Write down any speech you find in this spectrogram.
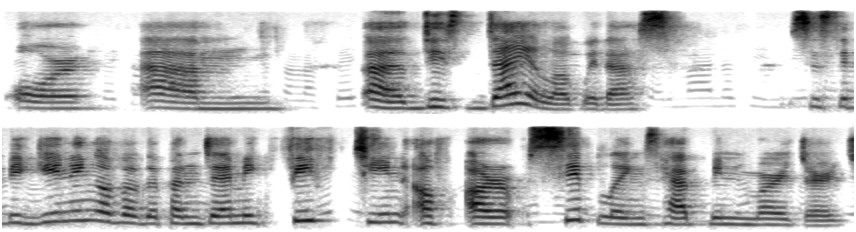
or um, uh, this dialogue with us. Since the beginning of the pandemic, 15 of our siblings have been murdered.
